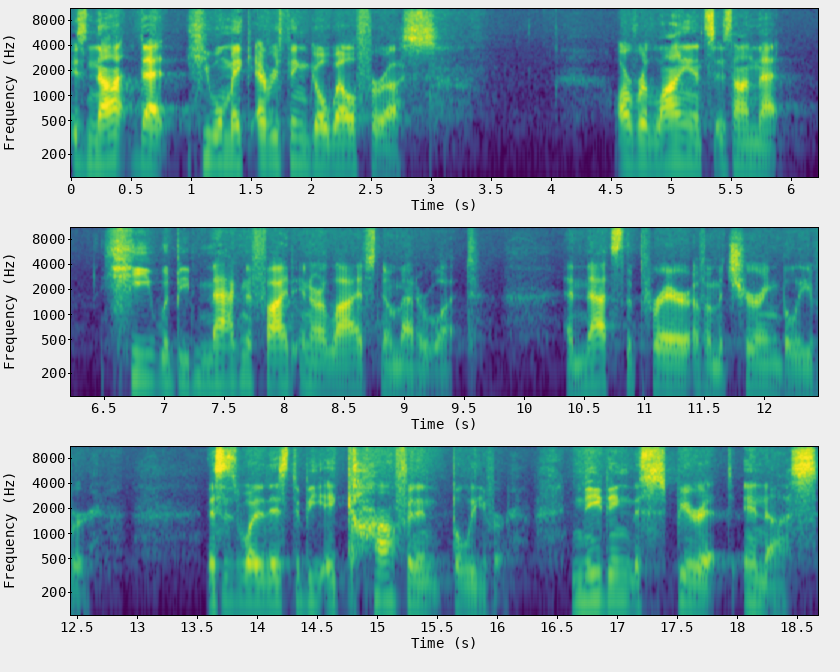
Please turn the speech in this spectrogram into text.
is not that He will make everything go well for us. Our reliance is on that He would be magnified in our lives no matter what. And that's the prayer of a maturing believer. This is what it is to be a confident believer, needing the Spirit in us,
